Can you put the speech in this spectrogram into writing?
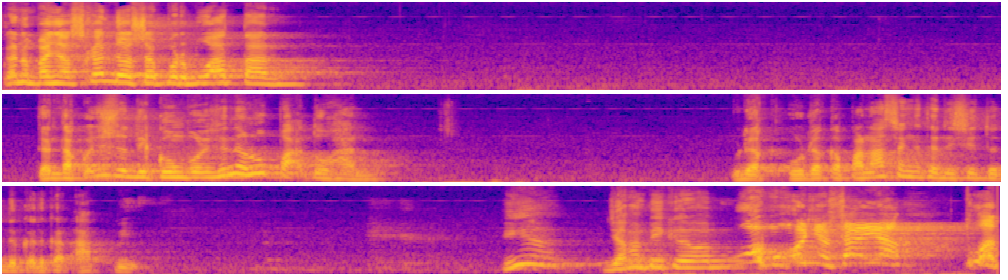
Karena banyak sekali dosa perbuatan. Dan takutnya sudah dikumpulin sini lupa Tuhan. Udah udah kepanasan kita di situ dekat-dekat api. Iya, jangan pikir, wah pokoknya saya, Tuhan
